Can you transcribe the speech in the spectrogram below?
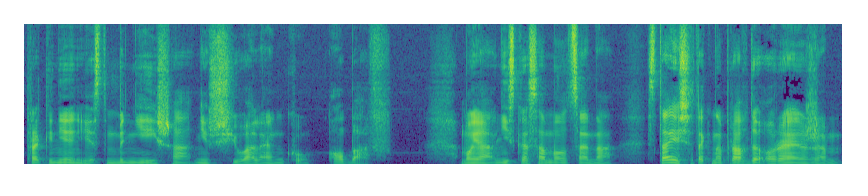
pragnień jest mniejsza niż siła lęku, obaw. Moja niska samoocena staje się tak naprawdę orężem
